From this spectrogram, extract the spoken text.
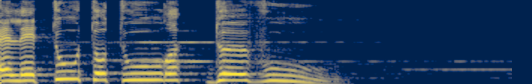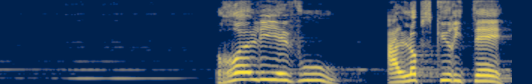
Elle est tout autour de vous. Reliez-vous à l'obscurité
